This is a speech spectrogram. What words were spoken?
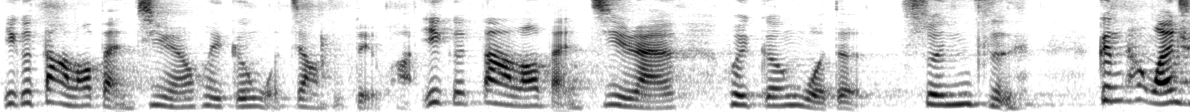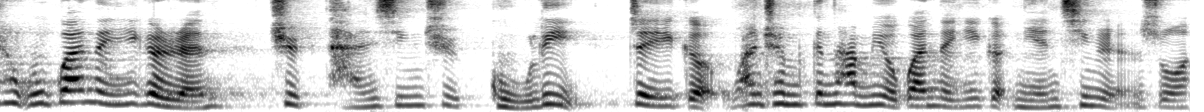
一个大老板既然会跟我这样子对话，一个大老板既然会跟我的孙子，跟他完全无关的一个人去谈心、去鼓励这一个完全跟他没有关的一个年轻人，说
